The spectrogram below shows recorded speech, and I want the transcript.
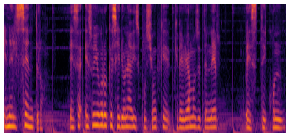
en el centro eso yo creo que sería una discusión que, deberíamos de tener este, con,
